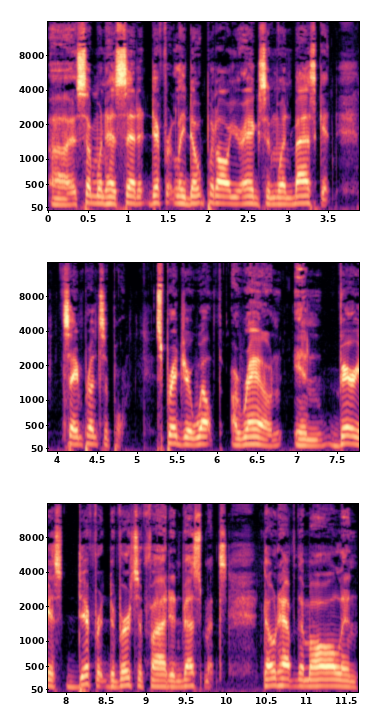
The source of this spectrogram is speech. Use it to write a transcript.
uh, someone has said it differently don't put all your eggs in one basket. Same principle. Spread your wealth around in various different diversified investments. Don't have them all in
